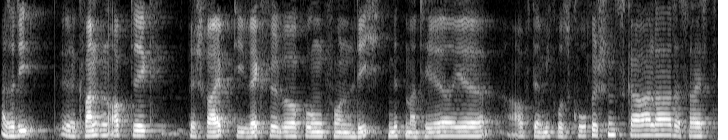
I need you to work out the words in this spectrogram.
Also die äh, Quantenoptik beschreibt die Wechselwirkung von Licht mit Materie auf der mikroskopischen Skala. Das heißt,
